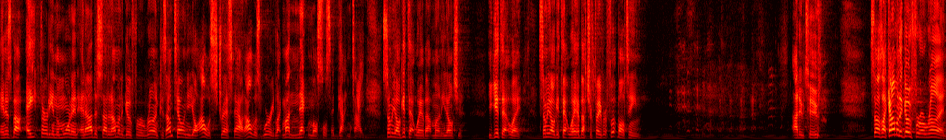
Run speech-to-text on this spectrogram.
and it's about 8:30 in the morning, and I decided I'm gonna go for a run because I'm telling you, y'all, I was stressed out. I was worried, like my neck muscles had gotten tight. Some of y'all get that way about money, don't you? You get that way. Some of y'all get that way about your favorite football team. I do too. So I was like, I'm gonna go for a run.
